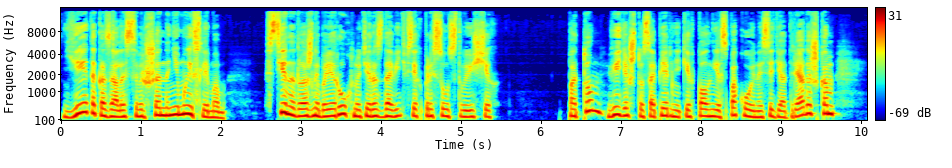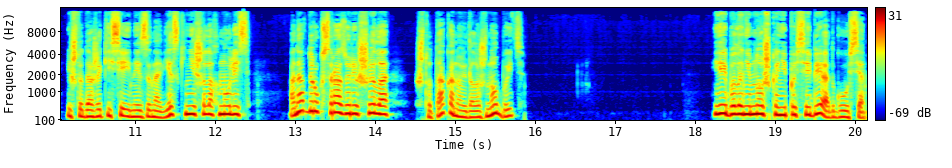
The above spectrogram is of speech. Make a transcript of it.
Ей это казалось совершенно немыслимым. Стены должны были рухнуть и раздавить всех присутствующих. Потом, видя, что соперники вполне спокойно сидят рядышком и что даже кисейные занавески не шелохнулись, она вдруг сразу решила, что так оно и должно быть. Ей было немножко не по себе от гуся.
